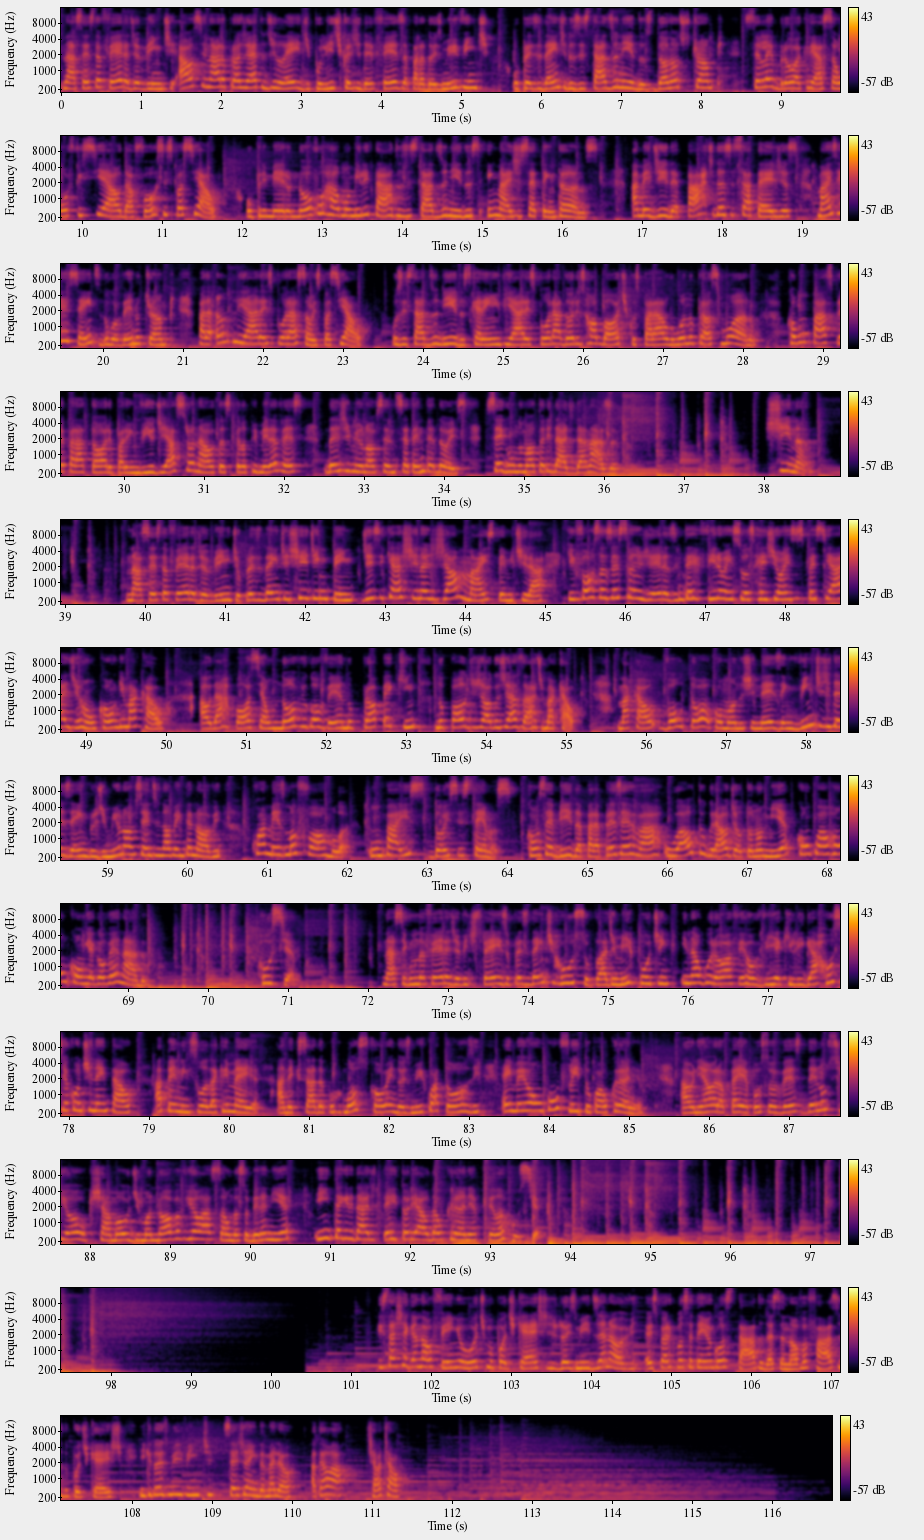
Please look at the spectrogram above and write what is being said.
Na sexta-feira, dia 20, ao assinar o projeto de lei de política de defesa para 2020, o presidente dos Estados Unidos, Donald Trump, celebrou a criação oficial da Força Espacial, o primeiro novo ramo militar dos Estados Unidos em mais de 70 anos. A medida é parte das estratégias mais recentes do governo Trump para ampliar a exploração espacial. Os Estados Unidos querem enviar exploradores robóticos para a Lua no próximo ano, como um passo preparatório para o envio de astronautas pela primeira vez desde 1972, segundo uma autoridade da NASA. China na sexta-feira, dia 20, o presidente Xi Jinping disse que a China jamais permitirá que forças estrangeiras interfiram em suas regiões especiais de Hong Kong e Macau, ao dar posse a um novo governo pró-Pequim no polo de jogos de azar de Macau. Macau voltou ao comando chinês em 20 de dezembro de 1999 com a mesma fórmula: um país, dois sistemas concebida para preservar o alto grau de autonomia com o qual Hong Kong é governado. Rússia. Na segunda-feira, dia 23, o presidente russo Vladimir Putin inaugurou a ferrovia que liga a Rússia continental à Península da Crimeia, anexada por Moscou em 2014, em meio a um conflito com a Ucrânia. A União Europeia, por sua vez, denunciou o que chamou de uma nova violação da soberania e integridade territorial da Ucrânia pela Rússia. Está chegando ao fim o último podcast de 2019. Eu espero que você tenha gostado dessa nova fase do podcast e que 2020 seja ainda melhor. Até lá! Tchau, tchau!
